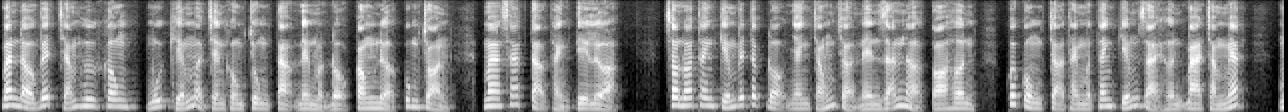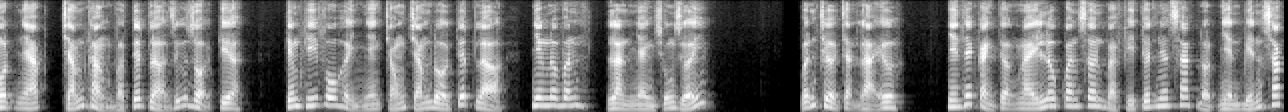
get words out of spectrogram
ban đầu vết chém hư không, mũi kiếm ở trên không trung tạo nên một độ cong nửa cung tròn, ma sát tạo thành tia lửa. Sau đó thanh kiếm với tốc độ nhanh chóng trở nên giãn nở to hơn, cuối cùng trở thành một thanh kiếm dài hơn 300 mét, một nháp chém thẳng vào tuyết lở dữ dội kia. Kiếm khí vô hình nhanh chóng chém đôi tuyết lở, nhưng nó vẫn lằn nhanh xuống dưới. Vẫn chưa chặn lại ư. Nhìn thấy cảnh tượng này, Lâu Quan Sơn và Phi Tuyết Nhất Sát đột nhiên biến sắc,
